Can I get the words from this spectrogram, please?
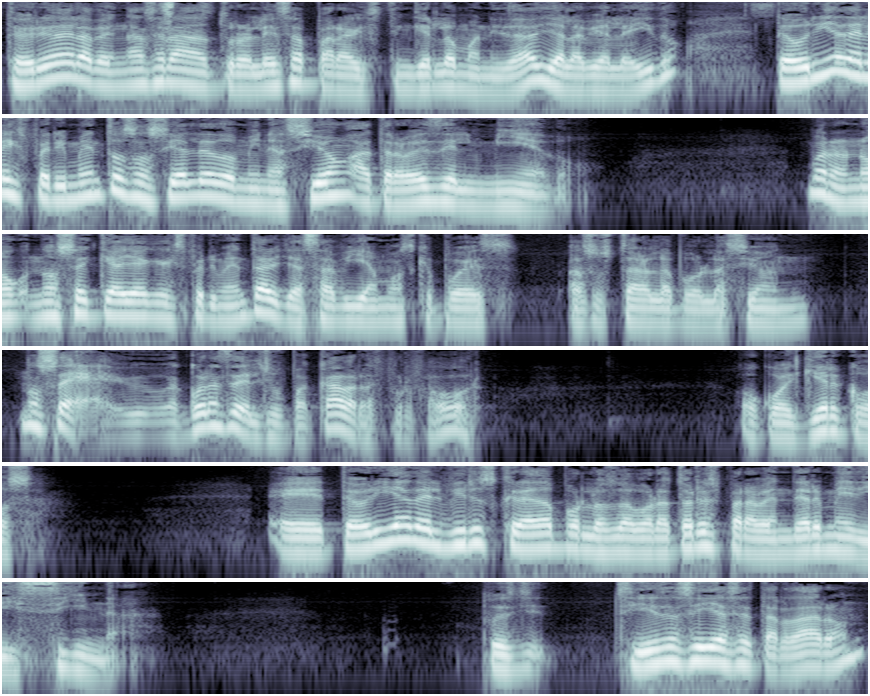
teoría de la venganza de la naturaleza para extinguir la humanidad, ya la había leído. Teoría del experimento social de dominación a través del miedo. Bueno, no, no sé qué haya que experimentar, ya sabíamos que puedes asustar a la población. No sé, acuérdense del chupacabras, por favor. O cualquier cosa. Eh, teoría del virus creado por los laboratorios para vender medicina. Pues si es así ya se tardaron,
